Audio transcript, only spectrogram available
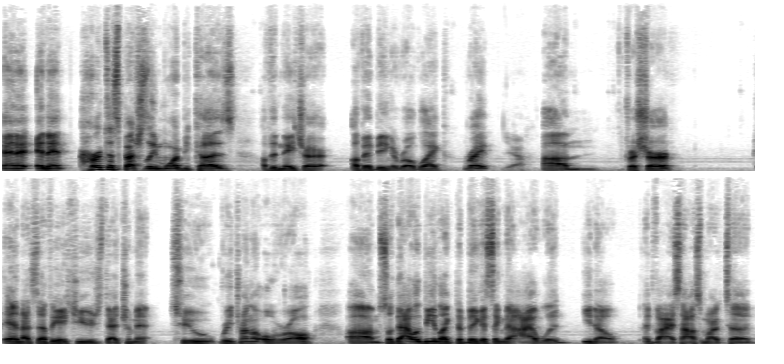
and it and it hurts especially more because of the nature of it being a roguelike, right? Yeah. Um, for sure. And that's definitely a huge detriment to Returnal overall. Um, so that would be like the biggest thing that I would, you know, advise Housemarque to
